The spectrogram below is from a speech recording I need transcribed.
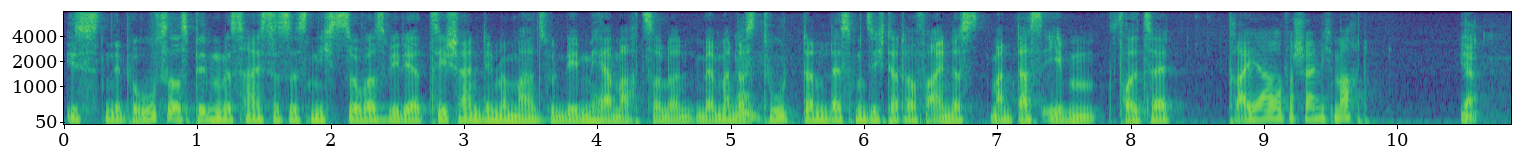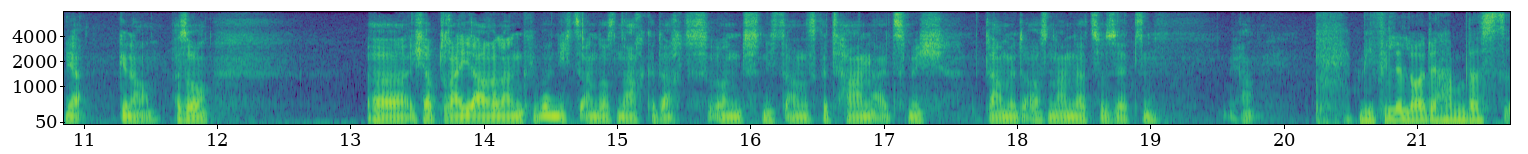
ist eine Berufsausbildung, das heißt, das ist nicht sowas wie der C-Schein, den man mal so nebenher macht, sondern wenn man Nein. das tut, dann lässt man sich darauf ein, dass man das eben Vollzeit drei Jahre wahrscheinlich macht. Ja, ja, genau. Also äh, ich habe drei Jahre lang über nichts anderes nachgedacht und nichts anderes getan, als mich damit auseinanderzusetzen. Ja. Wie viele Leute haben das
